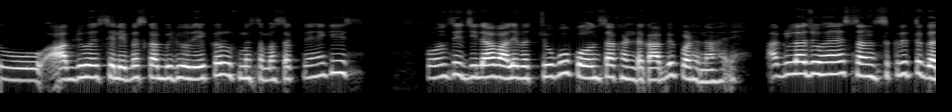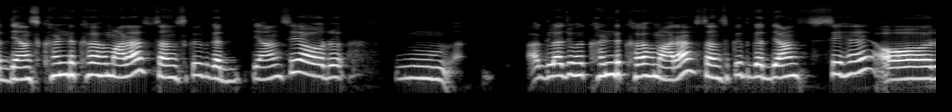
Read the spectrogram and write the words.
तो आप जो है सिलेबस का वीडियो देखकर उसमें समझ सकते हैं कि कौन से जिला वाले बच्चों को कौन सा खंड काव्य पढ़ना है। अगला जो है संस्कृत गद्यांश खंड ख हमारा संस्कृत गद्यांश है और अगला जो है खंड ख हमारा संस्कृत गद्यांश से है और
